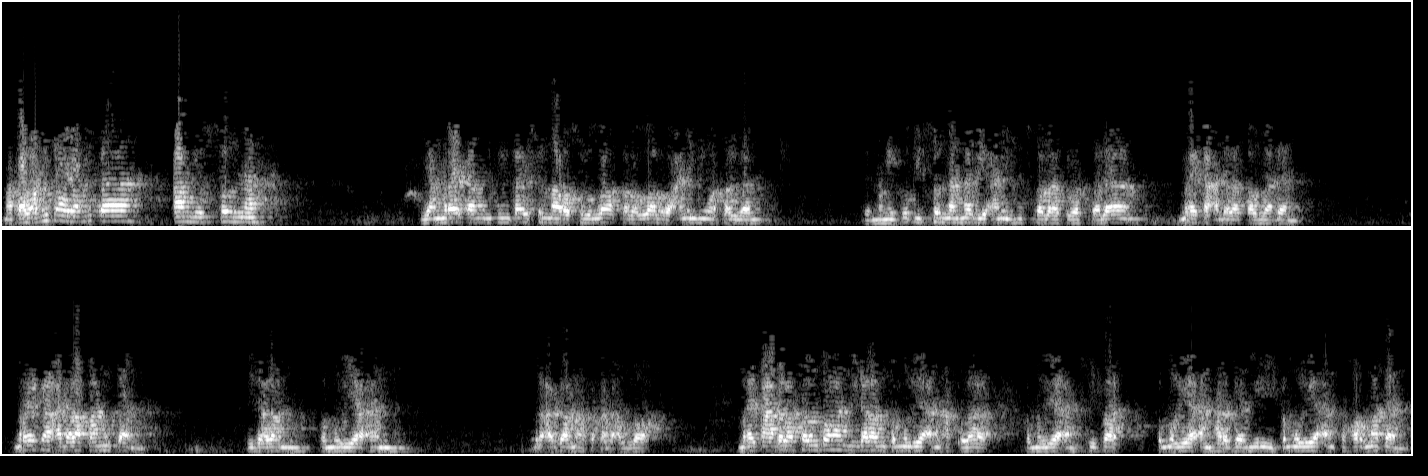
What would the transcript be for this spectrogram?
Maka wanita-wanita ahli sunnah yang mereka mencintai sunnah Rasulullah Sallallahu Alaihi Wasallam dan mengikuti sunnah Nabi Alaihi Wasallam, mereka adalah tauladan. Mereka adalah panutan di dalam kemuliaan beragama kepada Allah mereka adalah contohan di dalam kemuliaan akhlak, kemuliaan sifat, kemuliaan harga diri, kemuliaan kehormatan.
